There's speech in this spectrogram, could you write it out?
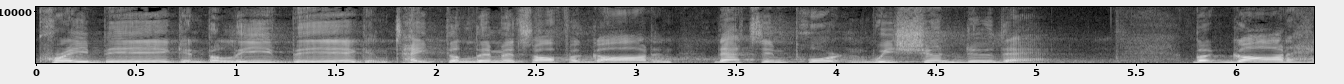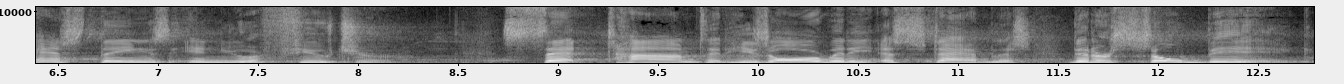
pray big and believe big and take the limits off of God, and that's important. We should do that. But God has things in your future, set times that He's already established that are so big,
